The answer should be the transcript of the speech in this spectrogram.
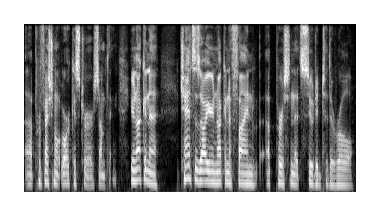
a professional orchestra or something. You're not to. Chances are you're not to find a person that's suited to the role.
